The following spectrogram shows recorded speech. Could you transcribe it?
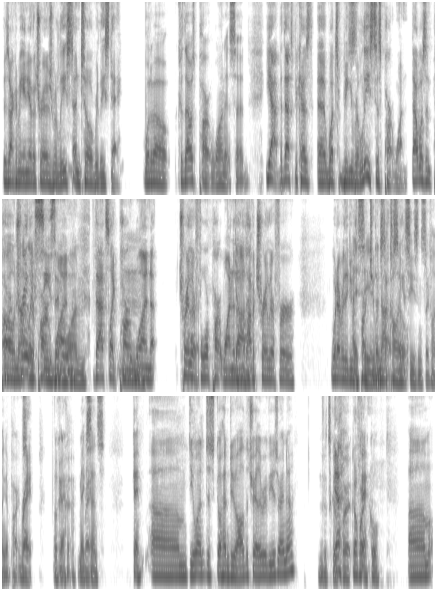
There's not going to be any other trailers released until release day. What about because that was part one? It said. Yeah, but that's because uh, what's being released is part one. That wasn't part oh, not trailer like part season one. one. That's like part Mm. one, trailer Got it. for part one, and Got then they'll it. have a trailer for whatever they do I with part see. two. They're and not stuff. calling So- it seasons; they're calling it parts. right. Okay. Okay. Makes Right. sense. Okay. Um, do you want to just go ahead and do all the trailer reviews right now? Let's go yeah, for it. go for okay, it. cool. Um,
